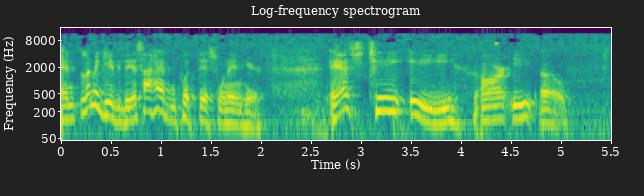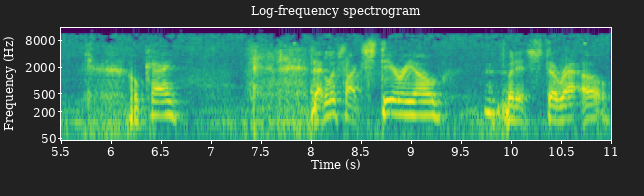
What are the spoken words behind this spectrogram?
And let me give you this. I haven't put this one in here. S-T-E-R-E-O. Okay? that looks like stereo, but it's stereo.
